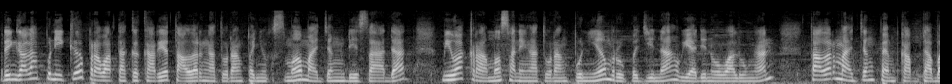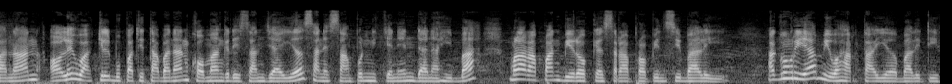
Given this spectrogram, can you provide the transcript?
Ringgalah punika prawarta kekarya taler ngaturang penyuksme majeng desa adat miwa krama sane ngaturang punya merupa jinah wiadin wawalungan taler majeng pemkab Tabanan oleh wakil Bupati Tabanan Komang Gedesan Jaya sane sampun ngicinin dana hibah melarapan Biro Kesra Provinsi Bali. Agung Ria Miwa Hartaya Bali TV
